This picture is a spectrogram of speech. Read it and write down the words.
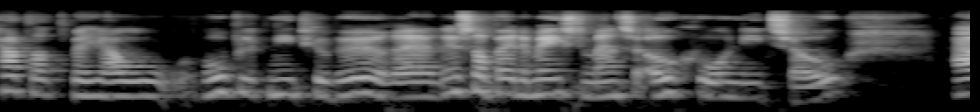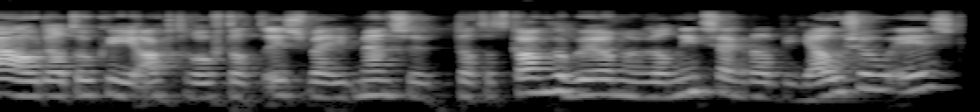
gaat dat bij jou hopelijk niet gebeuren. En is dat bij de meeste mensen ook gewoon niet zo. Hou dat ook in je achterhoofd. Dat is bij mensen dat het kan gebeuren, maar wil niet zeggen dat het bij jou zo is.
